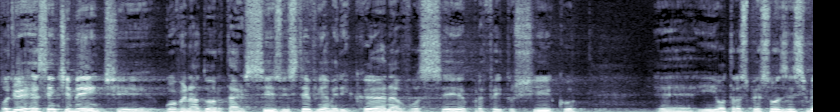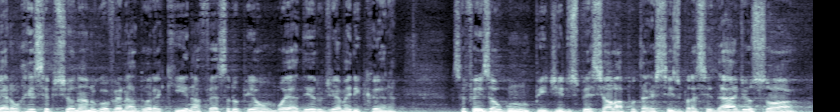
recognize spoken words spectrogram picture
Odir, recentemente, o governador Tarcísio esteve em Americana, você, o prefeito Chico eh, e outras pessoas estiveram recepcionando o governador aqui na festa do peão boiadeiro de Americana. Você fez algum pedido especial lá para o Tarcísio, para a cidade, ou só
